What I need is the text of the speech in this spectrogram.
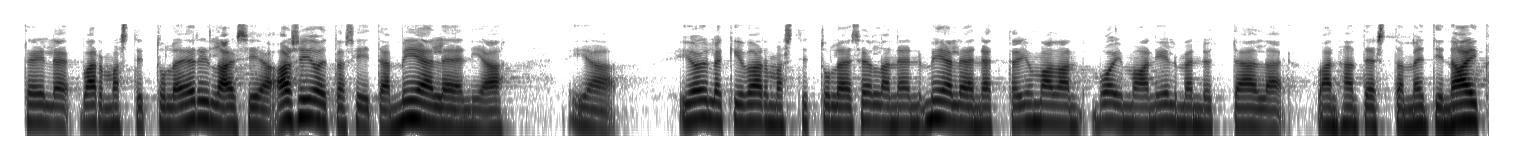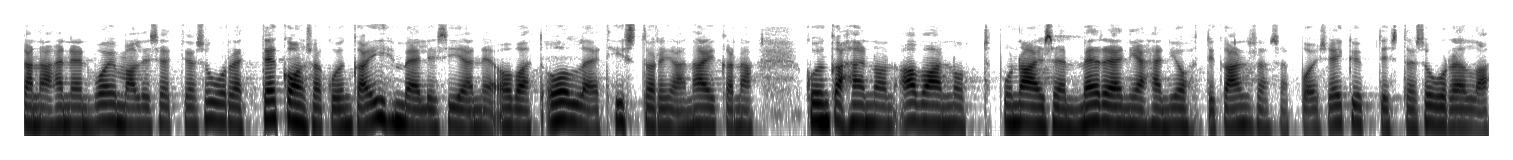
teille varmasti tulee erilaisia asioita siitä mieleen ja, ja joillekin varmasti tulee sellainen mieleen, että Jumalan voima on ilmennyt täällä vanhan testamentin aikana, hänen voimalliset ja suuret tekonsa, kuinka ihmeellisiä ne ovat olleet historian aikana, kuinka hän on avannut punaisen meren ja hän johti kansansa pois Egyptistä suurella,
